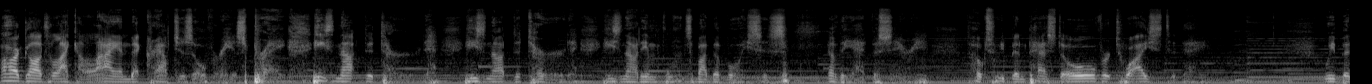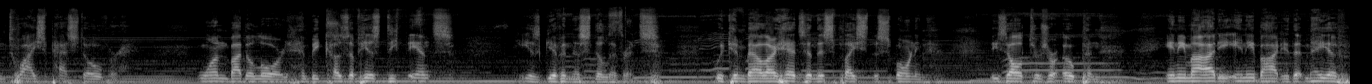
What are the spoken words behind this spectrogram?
Our God's like a lion that crouches over his prey. He's not deterred. He's not deterred. He's not influenced by the voices of the adversary. Folks, we've been passed over twice today. We've been twice passed over. One by the Lord, and because of his defense, he has given us deliverance. We can bow our heads in this place this morning. These altars are open. Anybody, anybody that may have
